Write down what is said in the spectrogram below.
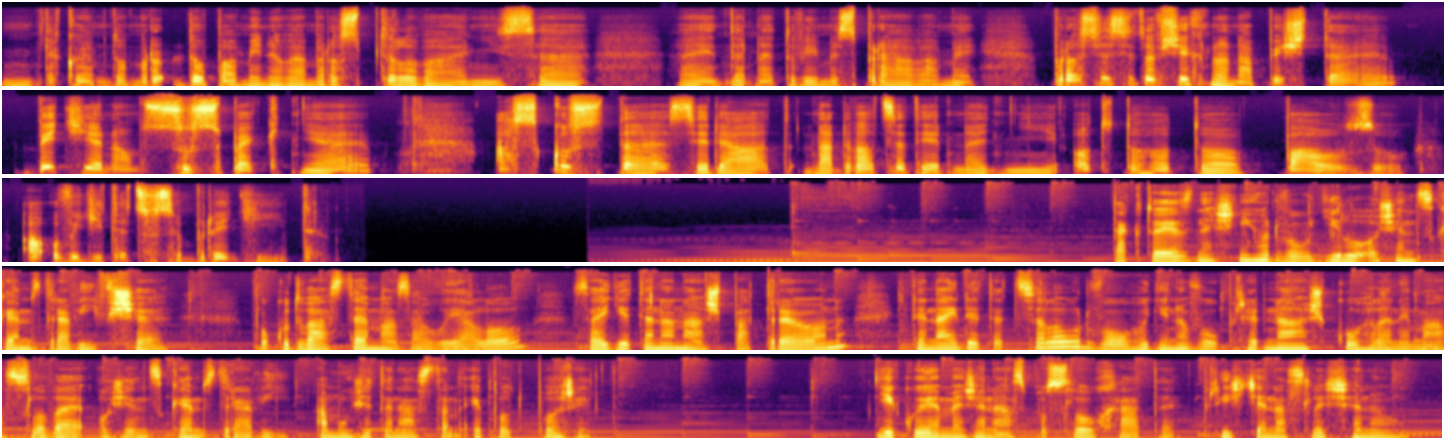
hm, takovém dopaminovém rozptilování se eh, internetovými zprávami. Prostě si to všechno napište, byť jenom suspektně a zkuste si dát na 21 dní od tohoto pauzu a uvidíte, co se bude dít. Tak to je z dnešního dvoudílu o ženském zdraví vše. Pokud vás téma zaujalo, zajděte na náš Patreon, kde najdete celou dvouhodinovou přednášku Heleny Máslové o ženském zdraví a můžete nás tam i podpořit. Děkujeme, že nás posloucháte. Příště naslyšenou.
